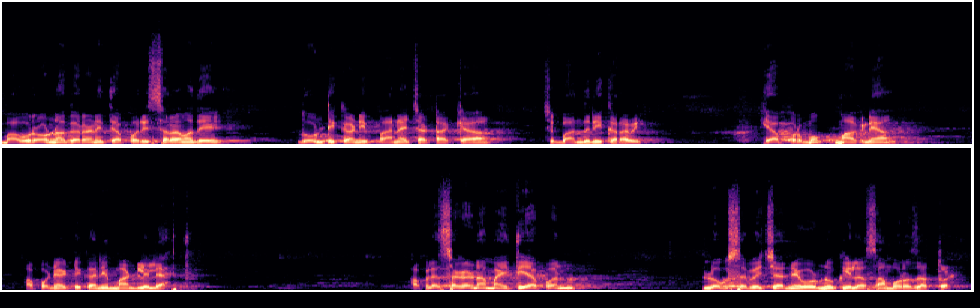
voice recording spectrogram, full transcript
बाबुराव नगर आणि त्या परिसरामध्ये दोन ठिकाणी पाण्याच्या टाक्याची बांधणी करावी. ह्या प्रमुख मागण्या आपण या ठिकाणी मांडलेल्या आहेत. आपल्या सगळ्यांना माहिती आपण लोकसभेच्या निवडणुकीला सामोरं जातो आहे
